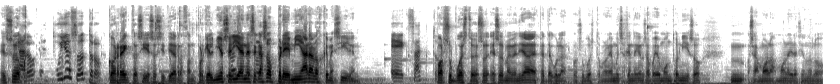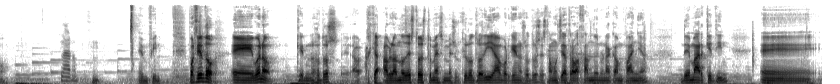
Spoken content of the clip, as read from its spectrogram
Eso Claro, el tuyo es otro. Correcto, sí, eso sí, tienes razón. Porque el mío sería en ese caso premiar a los que me siguen. Exacto. Por supuesto, eso, eso me vendría espectacular, por supuesto. Porque hay mucha gente que nos apoya un montón y eso, mm, o sea, mola, mola ir haciéndolo. Claro. En fin. Por cierto, eh, bueno, que nosotros, hablando de esto, esto me, me surgió el otro día, porque nosotros estamos ya trabajando en una campaña de marketing eh,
